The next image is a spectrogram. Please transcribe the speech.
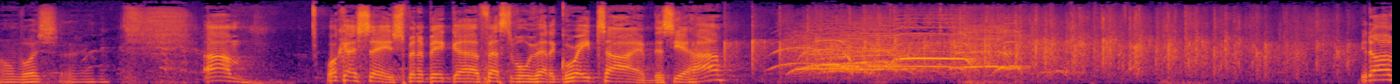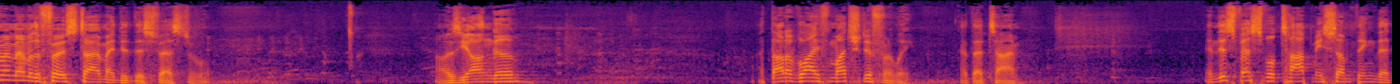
own voice. Um, what can I say? It's been a big uh, festival. We've had a great time this year, huh? You know, I remember the first time I did this festival. I was younger. I thought of life much differently at that time. And this festival taught me something that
